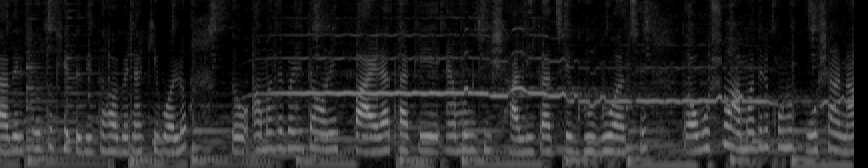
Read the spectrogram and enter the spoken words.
তাদেরকেও তো খেতে দিতে হবে না, কি বলো? তো আমাদের বাড়িতে অনেক পায়রা থাকে, এমনকি শালিক আছে, ঘুঘু আছে। তো অবশ্য আমাদের কোনো পোষা না,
